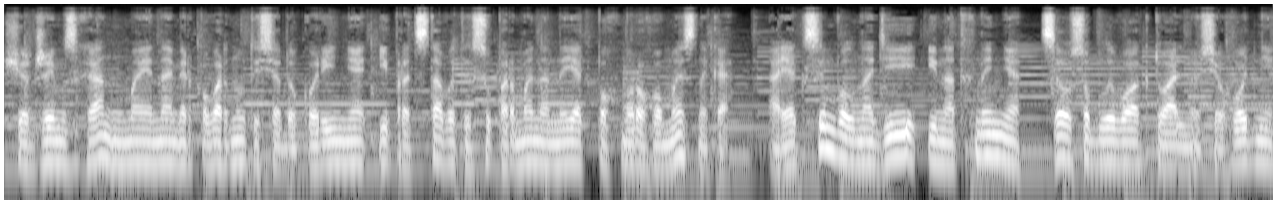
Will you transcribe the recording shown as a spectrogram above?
що Джеймс Ган має намір повернутися до коріння і представити супермена не як похмурого месника, а як символ надії і натхнення. Це особливо актуально сьогодні,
